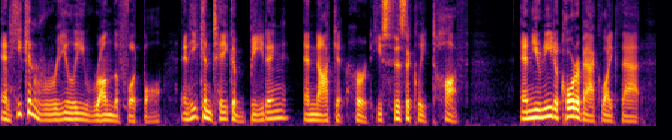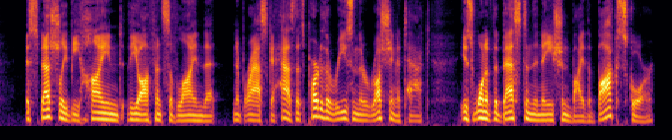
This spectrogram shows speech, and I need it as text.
And he can really run the football. And he can take a beating and not get hurt. He's physically tough. And you need a quarterback like that, especially behind the offensive line that Nebraska has. That's part of the reason their rushing attack is one of the best in the nation by the box score,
